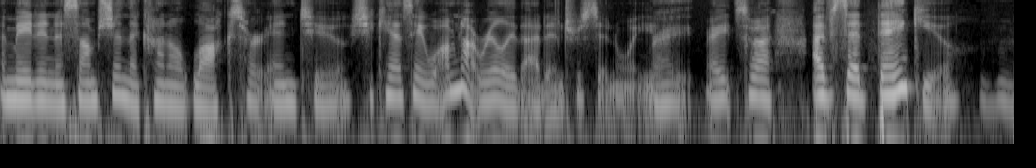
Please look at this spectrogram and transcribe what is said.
I made an assumption that kind of locks her into. She can't say, "Well, I'm not really that interested in what you." Right. Right. So I, have said thank you mm-hmm.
